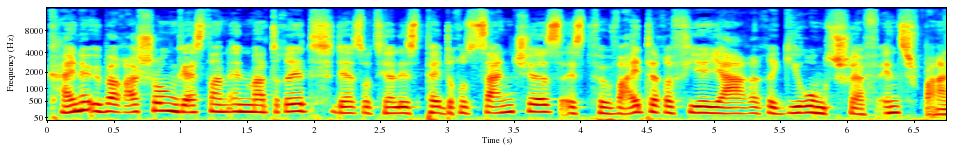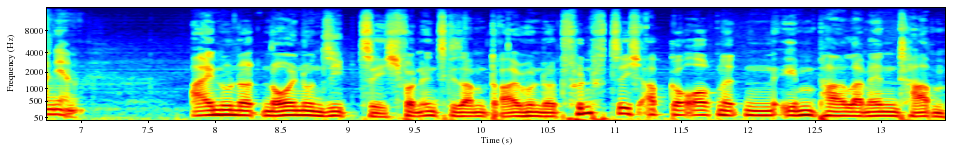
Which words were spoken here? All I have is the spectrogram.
Keine Überraschung, gestern in Madrid, der Sozialist Pedro Sanchez ist für weitere vier Jahre Regierungschef in Spanien. 179 von insgesamt 350 Abgeordneten im Parlament haben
